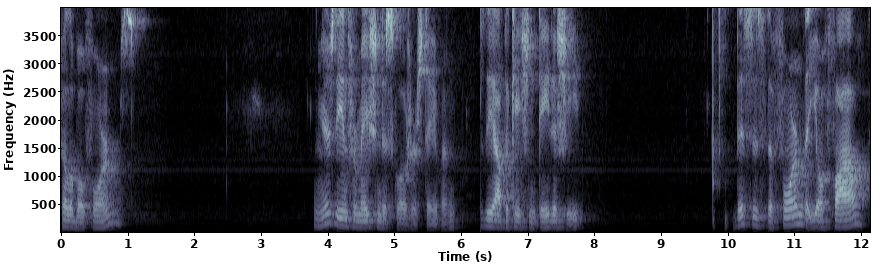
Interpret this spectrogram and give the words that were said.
Fillable forms. And here's the information disclosure statement. This is the application data sheet. This is the form that you'll file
